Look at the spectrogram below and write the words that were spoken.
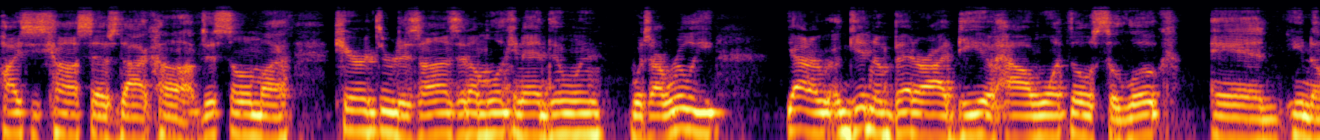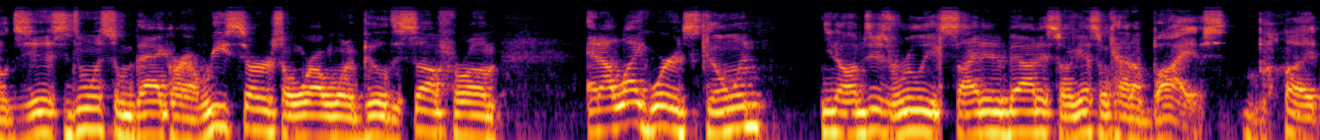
PiscesConcepts.com. Just some of my character designs that I'm looking at doing, which I really got getting a better idea of how I want those to look and you know just doing some background research on where I want to build this up from. And I like where it's going. You know I'm just really excited about it so I guess I'm kind of biased. But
